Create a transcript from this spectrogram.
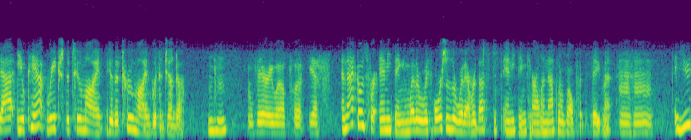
That you can't reach the true mind, the true mind with agenda. mhm. Very well put. Yes. And that goes for anything, whether with horses or whatever. That's just anything, Carolyn. That's a well put statement. Mhm. You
